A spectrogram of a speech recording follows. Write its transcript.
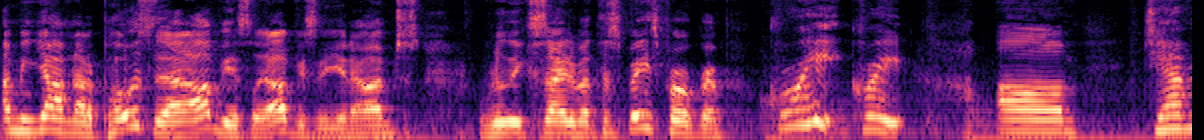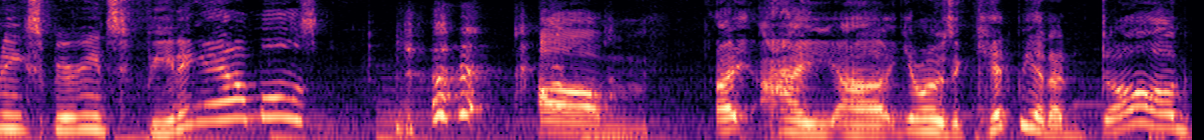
I mean, yeah, I'm not opposed to that. Obviously, obviously, you know, I'm just really excited about the space program. Great, great. Um, do you have any experience feeding animals? um. I, I, uh, you know, as a kid, we had a dog.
